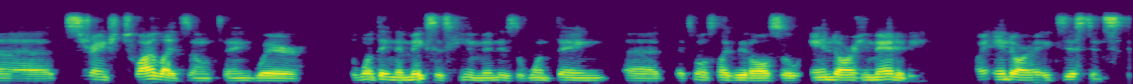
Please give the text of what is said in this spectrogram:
uh, strange twilight zone thing where the one thing that makes us human is the one thing uh, that's most likely to also end our humanity end our existence.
